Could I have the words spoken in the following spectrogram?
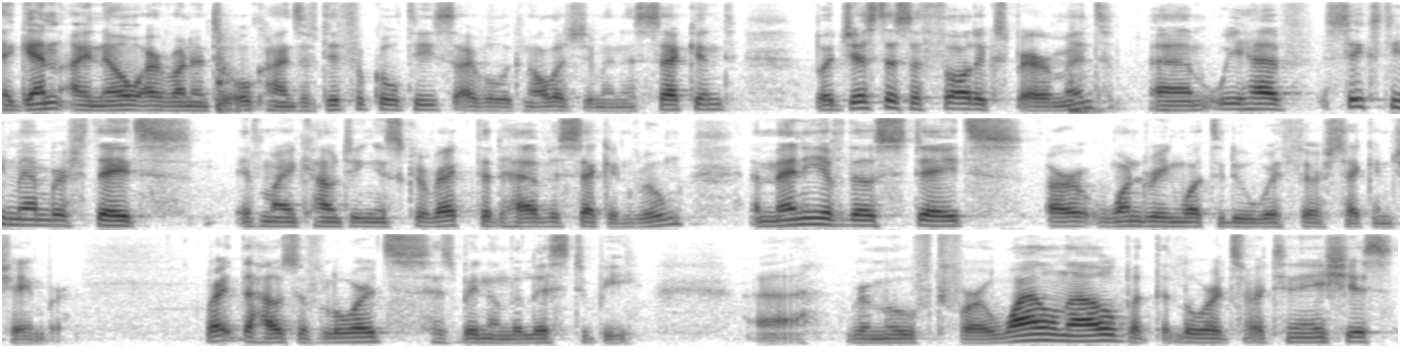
Again, I know I run into all kinds of difficulties. I will acknowledge them in a second. But just as a thought experiment, um, we have 16 member states if my accounting is correct, that have a second room. And many of those states are wondering what to do with their second chamber. Right, the House of Lords has been on the list to be uh, removed for a while now, but the Lords are tenacious.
